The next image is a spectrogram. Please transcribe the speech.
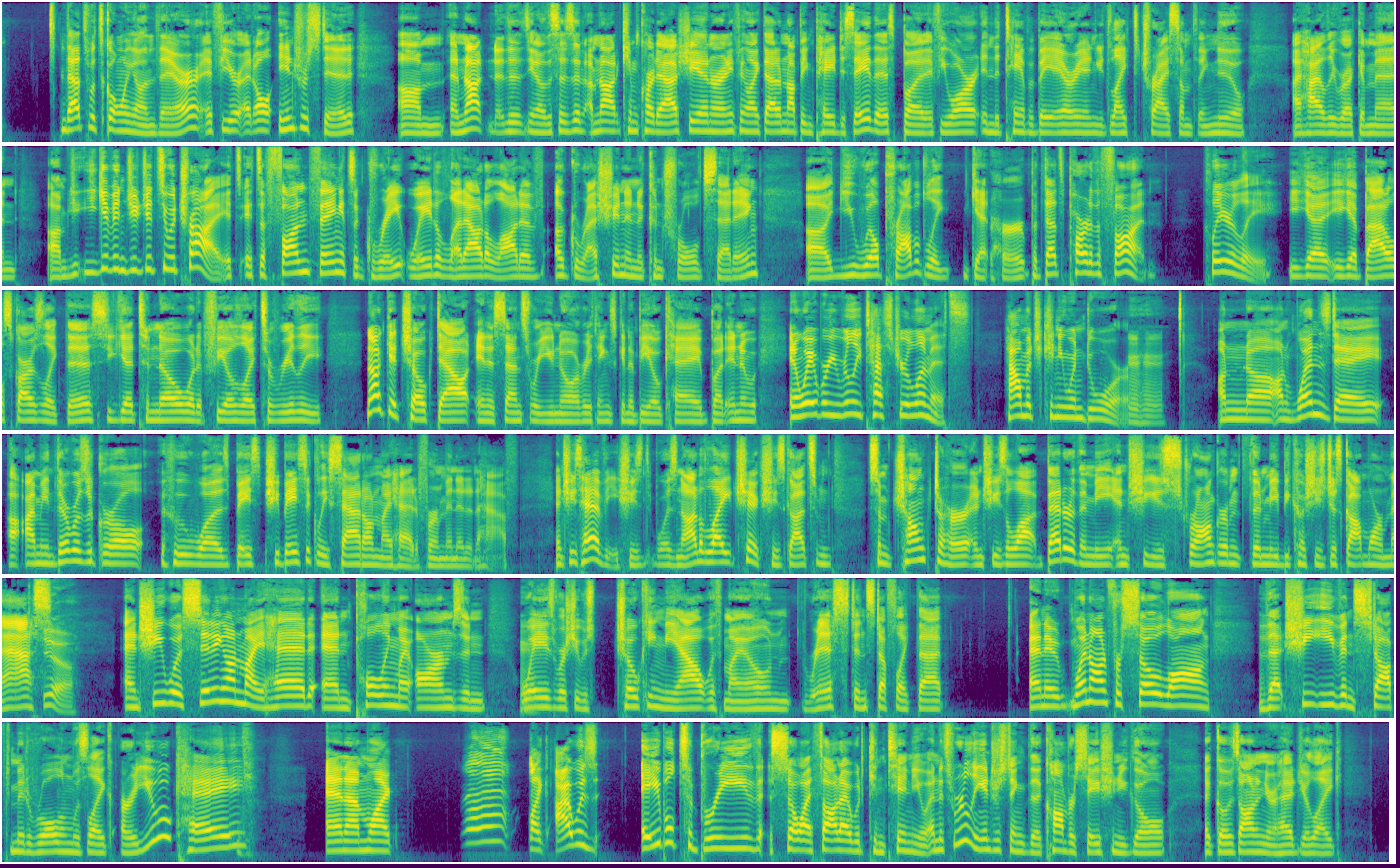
that's what's going on there. If you're at all interested, um, and not you know this isn't I'm not Kim Kardashian or anything like that. I'm not being paid to say this, but if you are in the Tampa Bay area and you'd like to try something new, I highly recommend. Um, you, you giving jujitsu a try. It's it's a fun thing. It's a great way to let out a lot of aggression in a controlled setting. Uh, you will probably get hurt, but that's part of the fun clearly you get you get battle scars like this you get to know what it feels like to really not get choked out in a sense where you know everything's going to be okay but in a in a way where you really test your limits. How much can you endure? On uh, on Wednesday uh, I mean there was a girl who was base she basically sat on my head for a minute and a half. And she's heavy. She was not a light chick. She's got some some chunk to her and she's a lot better than me and she's stronger than me because she's just got more mass. Yeah. and she was sitting on my head and pulling my arms in ways where she was choking me out with my own wrist and stuff like that. And it went on for so long that she even stopped mid roll and was like, Are you okay? And I'm like, "Mm." like I was able to breathe, so I thought I would continue. And it's really interesting the conversation you go that goes on in your head. You're like,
